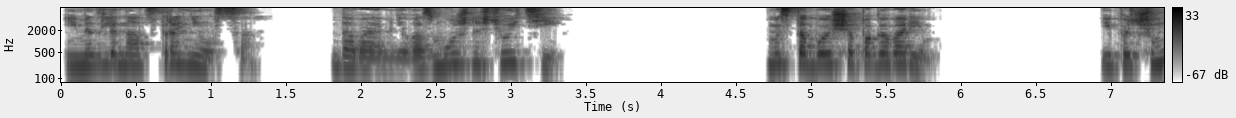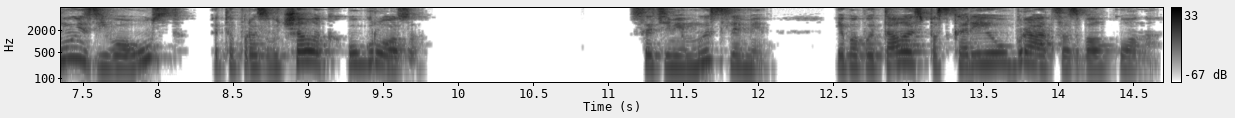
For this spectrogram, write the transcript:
и медленно отстранился, давая мне возможность уйти. Мы с тобой еще поговорим. И почему из его уст это прозвучало как угроза? С этими мыслями я попыталась поскорее убраться с балкона,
